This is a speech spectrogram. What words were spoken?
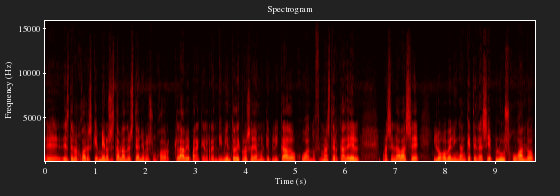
eh, es de los jugadores que menos está hablando este año, pero es un jugador clave para que el rendimiento de Kroos haya multiplicado, jugando más cerca de él, más en la base, y luego Bellingham que te da ese plus jugando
